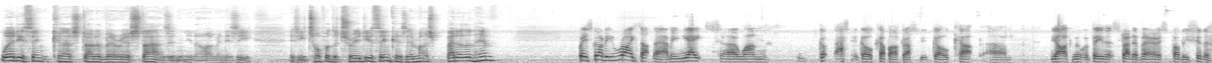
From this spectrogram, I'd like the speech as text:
where do you think uh, Stradivarius stands? In you know, I mean, is he is he top of the tree? Do you think is there much better than him? But it's got to be right up there. I mean, Yeats uh, won Ascot Gold Cup after Ascot Gold Cup. Um, the argument would be that Stradivarius probably should have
